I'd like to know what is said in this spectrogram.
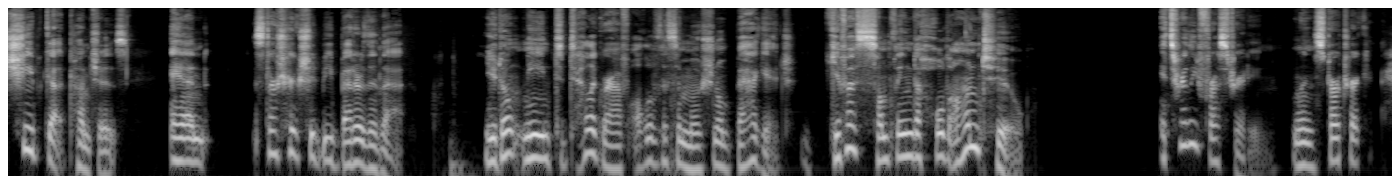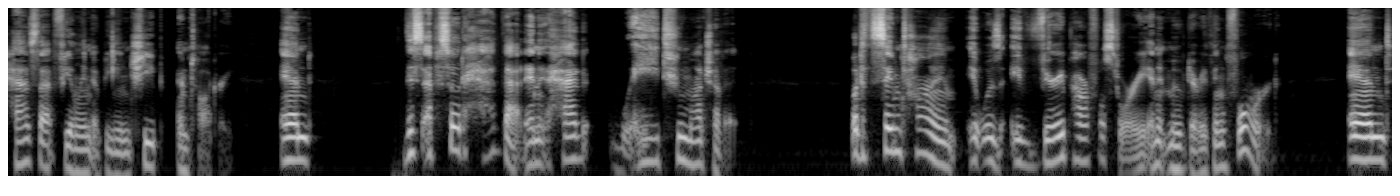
cheap gut punches. And Star Trek should be better than that. You don't need to telegraph all of this emotional baggage. Give us something to hold on to. It's really frustrating when Star Trek has that feeling of being cheap and tawdry. And this episode had that, and it had way too much of it. But at the same time, it was a very powerful story and it moved everything forward. And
